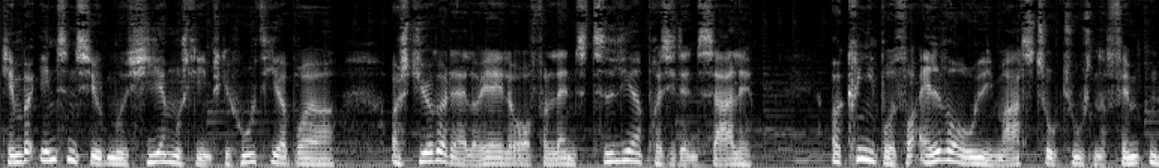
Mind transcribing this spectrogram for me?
kæmper intensivt mod shia-muslimske Houthi-oprørere og styrker der lojale over for landets tidligere præsident Saleh. Og krigen brød for alvor ud i marts 2015,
